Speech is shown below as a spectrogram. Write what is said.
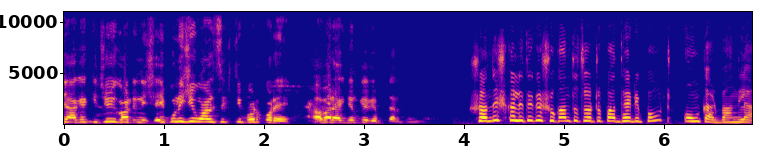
যে আগে কিছুই ঘটেনি, সেই পুলিশই ওয়ান সিক্সটি ফোর করে আবার একজনকে গ্রেপ্তার করল। সন্দেশখালী থেকে সুকান্ত চট্টোপাধ্যায় রিপোর্ট, ওঙ্কার বাংলা।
